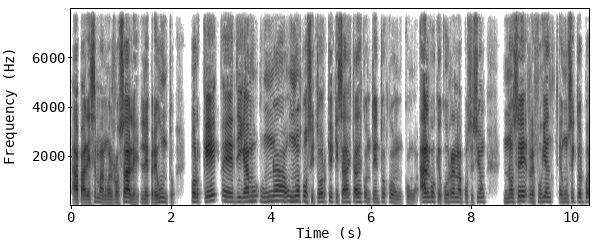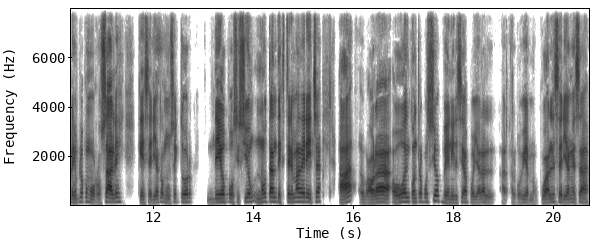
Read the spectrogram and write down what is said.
aparece Manuel Rosales. Le pregunto, ¿por qué, eh, digamos, un opositor que quizás está descontento con, algo que ocurre en la oposición no se refugia en un sector, por ejemplo, como Rosales, que sería como un sector de oposición no tan de extrema derecha a ahora o en contraposición venirse a apoyar al, al- al gobierno. ¿Cuáles serían esas,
